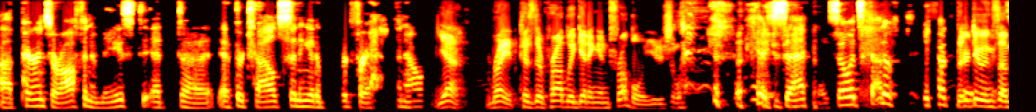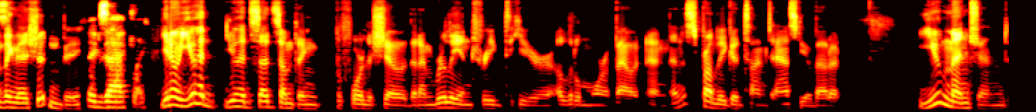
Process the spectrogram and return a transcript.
uh, parents are often amazed at uh, at their child sitting at a board for half an hour. Yeah, right, because they're probably getting in trouble usually. exactly. So it's kind of they're doing something they shouldn't be. Exactly. You know, you had you had said something before the show that I'm really intrigued to hear a little more about, and and this is probably a good time to ask you about it. You mentioned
